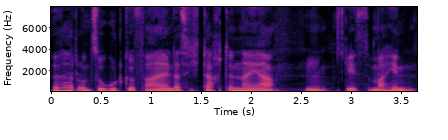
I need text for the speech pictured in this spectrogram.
Das hat uns so gut gefallen, dass ich dachte, naja, hm, gehst du mal hin.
